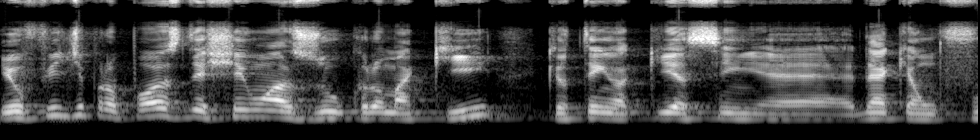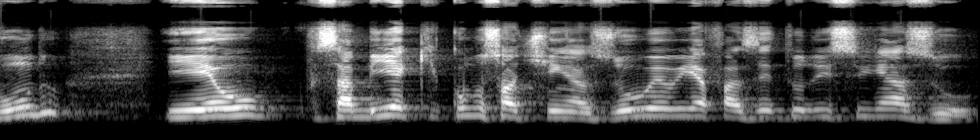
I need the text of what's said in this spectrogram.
eu fiz de propósito, deixei um azul chroma key, que eu tenho aqui assim, é, né, que é um fundo, e eu sabia que como só tinha azul, eu ia fazer tudo isso em azul.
